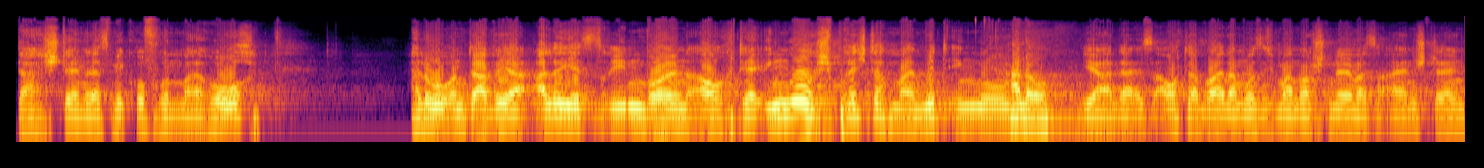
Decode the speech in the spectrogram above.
da stellen wir das Mikrofon mal hoch. Hallo, und da wir alle jetzt reden wollen, auch der Ingo, sprech doch mal mit, Ingo. Hallo. Ja, da ist auch dabei, da muss ich mal noch schnell was einstellen.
